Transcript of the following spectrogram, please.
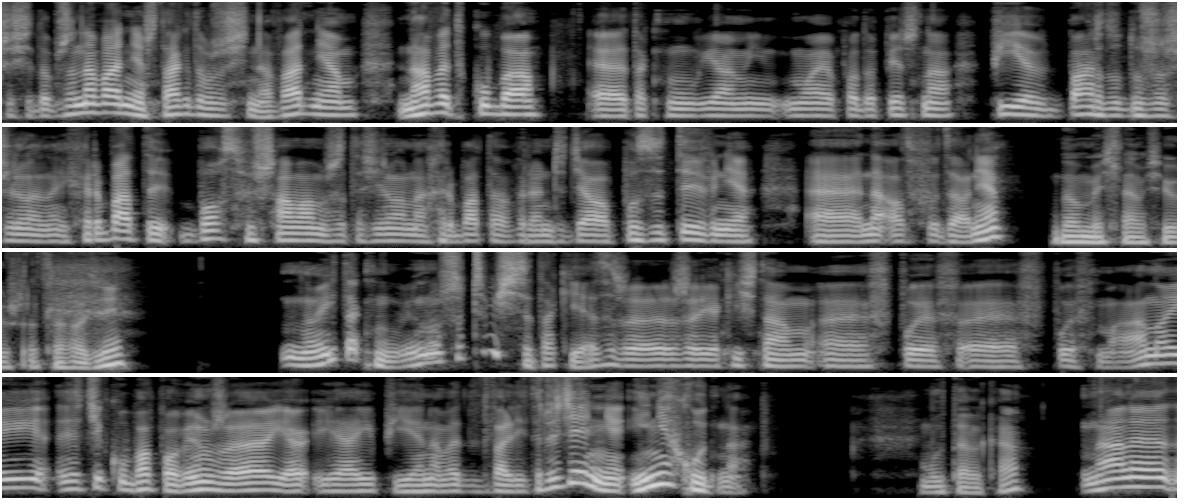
czy się dobrze nawadniasz, tak, dobrze się nawadniam. Nawet Kuba, e, tak mówiła mi moja podopieczna, pije bardzo dużo zielonej herbaty, bo słyszałam, że ta zielona herbata wręcz działa pozytywnie e, na odchudzanie. Domyślam się już o co chodzi. No i tak mówię, no rzeczywiście tak jest, że, że jakiś tam e, wpływ, e, wpływ ma. No i ja ci Kuba powiem, że ja, ja jej piję nawet dwa litry dziennie i nie chudnę. Butelka? No ale,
